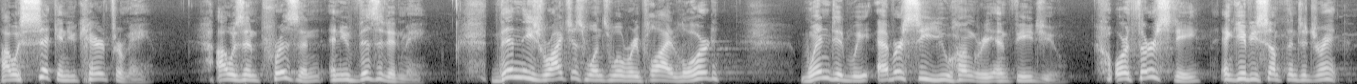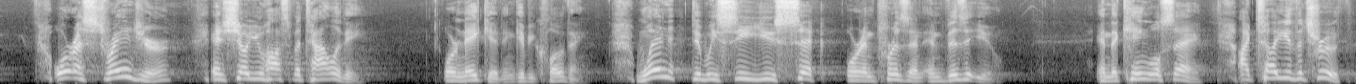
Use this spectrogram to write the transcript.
I was sick and you cared for me. I was in prison and you visited me. Then these righteous ones will reply, Lord, when did we ever see you hungry and feed you, or thirsty and give you something to drink, or a stranger and show you hospitality, or naked and give you clothing? When did we see you sick or in prison and visit you? And the king will say, I tell you the truth.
